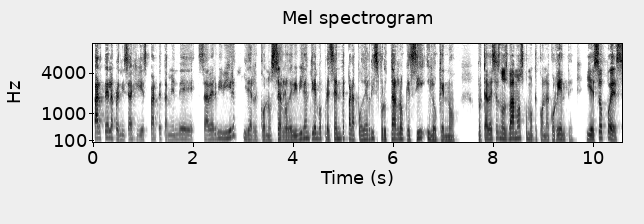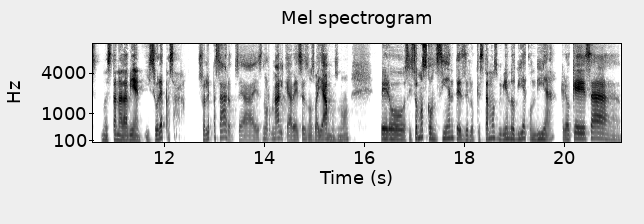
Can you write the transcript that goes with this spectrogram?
parte del aprendizaje y es parte también de saber vivir y de reconocerlo, de vivir en tiempo presente para poder disfrutar lo que sí y lo que no, porque a veces nos vamos como que con la corriente y eso pues no está nada bien y suele pasar, suele pasar, o sea, es normal que a veces nos vayamos, ¿no? pero si somos conscientes de lo que estamos viviendo día con día, creo que esa,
